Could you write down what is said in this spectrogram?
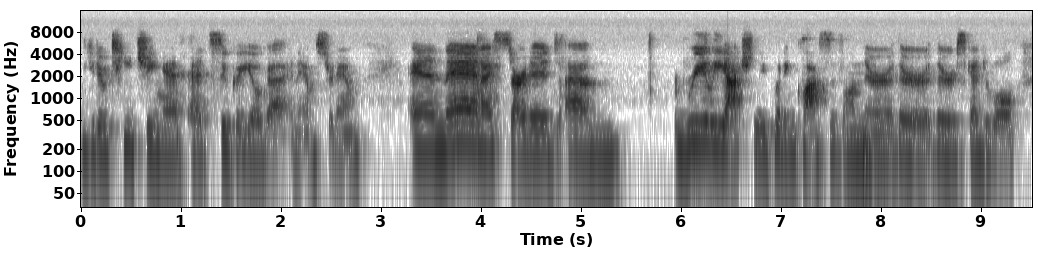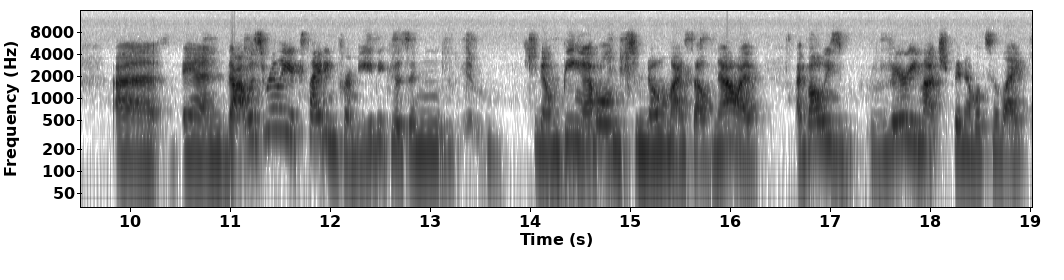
you know teaching at at Sukha Yoga in Amsterdam, and then I started um, really actually putting classes on their their their schedule. Uh, and that was really exciting for me because in you know being able to know myself now i've i've always very much been able to like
